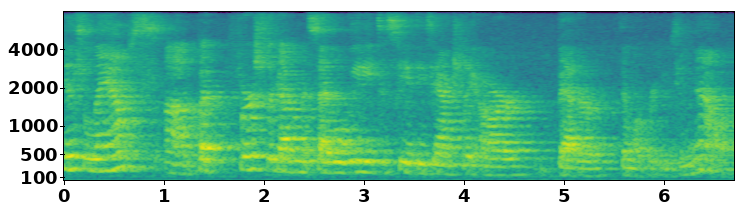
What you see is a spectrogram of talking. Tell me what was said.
his lamps, uh, but first the government said, well, we need to see if these actually are better than what we're using now.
